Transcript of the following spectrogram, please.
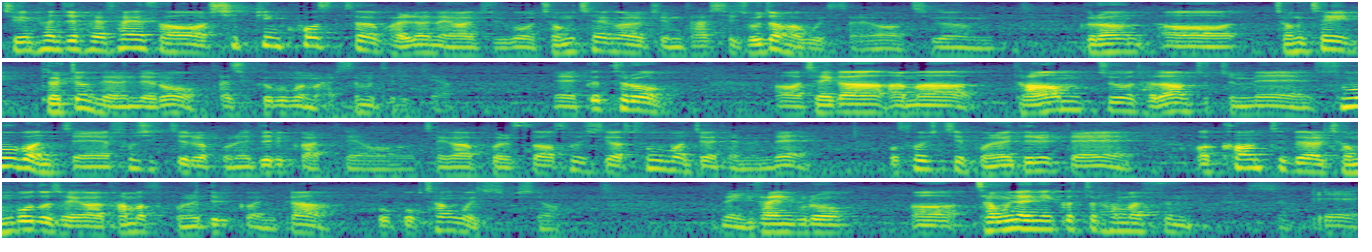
지금 현재 회사에서 shipping cost 관련해 가지고 정책을 지금 다시 조정하고 있어요. 지금 그런 어, 정책이 결정되는 대로 다시 그 부분 말씀을 드릴게요. 예, 끝으로 어, 제가 아마 다음 주, 다다음 주쯤에 20번째 소식지를 보내드릴 것 같아요. 제가 벌써 소식지가 20번째가 됐는데 그 소식지 보내드릴 때 어카운트별 정보도 제가 담아서 보내드릴 거니까 그거 꼭 참고해 주십시오. 네, 이상으로 어, 장부장님 끝으로 한 말씀 하시죠. 예,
